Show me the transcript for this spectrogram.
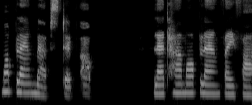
หม้อแปลงแบบ step up และถ้าหม้อแปลงไฟฟ้า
